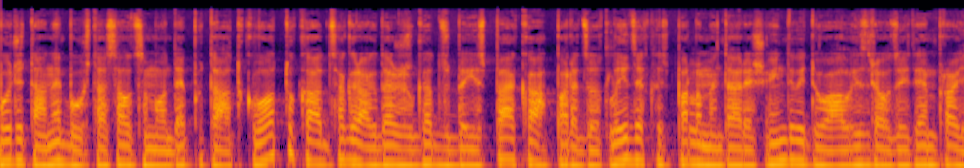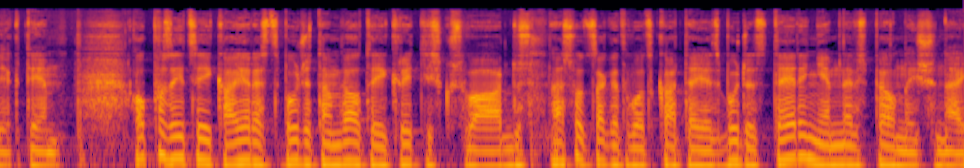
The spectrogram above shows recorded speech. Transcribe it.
Budžetā nebūs tā saucamo deputātu kvotu kādas agrāk dažus gadus bija spēkā, paredzot līdzekļus parlamentāriešu individuāli izraudzītiem projektiem. Opozīcija, kā ierasts budžetam, veltīja kritiskus vārdus. Esot sagatavots kārtējais budžets tēriņiem, nevis pelnīšanai.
